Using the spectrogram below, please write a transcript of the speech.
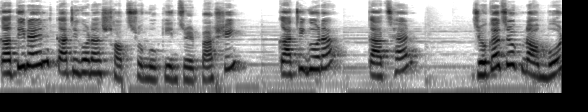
কাতিরাইল, কাটিগড়া, সৎসঙ্গ কেন্দ্রের পাশে। কাটিগড়া, কাছাড়। যোগাযোগ নম্বর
